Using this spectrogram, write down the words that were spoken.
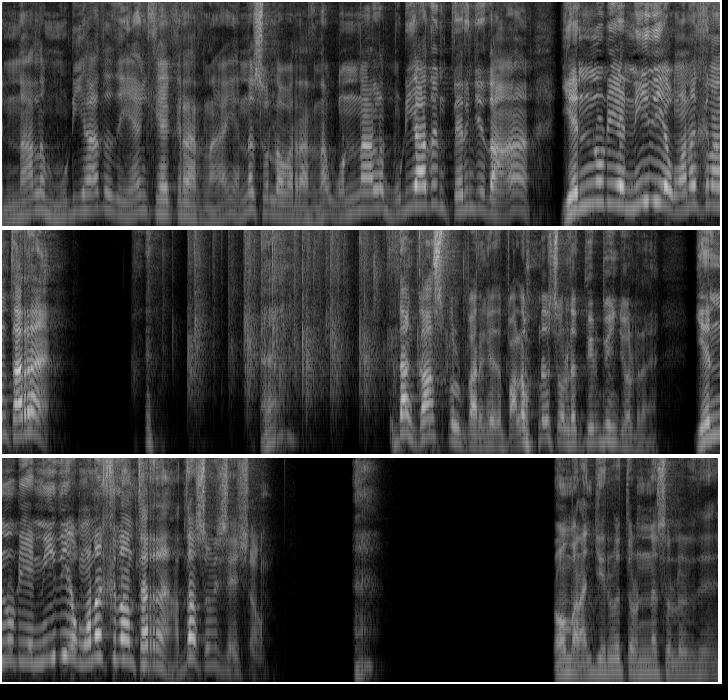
என்னால் முடியாததை ஏன் கேட்குறாருன்னா என்ன சொல்ல வர்றாருன்னா உன்னால் முடியாதுன்னு தெரிஞ்சு தான் என்னுடைய நீதியை உனக்கு நான் தர்றேன். இதுதான் காஸ்பிள் பாருங்கள் இது பல முறை சொல்ல திரும்பியும் சொல்கிறேன் என்னுடைய நீதியை உனக்கு நான் தர்றேன். அதான் சுவிசேஷம். ரோமர் அஞ்சு இருபத்தொன்னு என்ன சொல்லுறது?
